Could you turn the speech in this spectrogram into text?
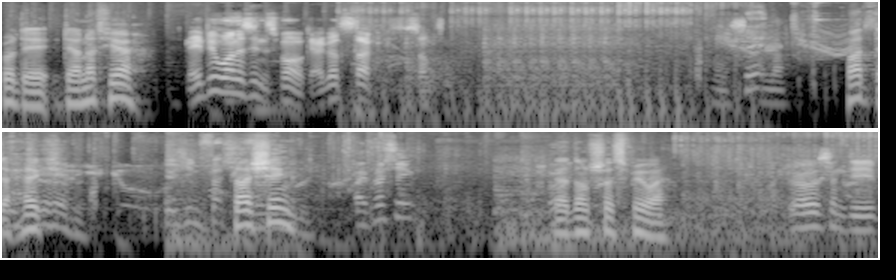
Bro, they they're not here. Maybe one is in smoke. I got stuck. Something. What the heck? Flashing. I'm flashing. Yeah, don't trust me, ouais. Rose and deep.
